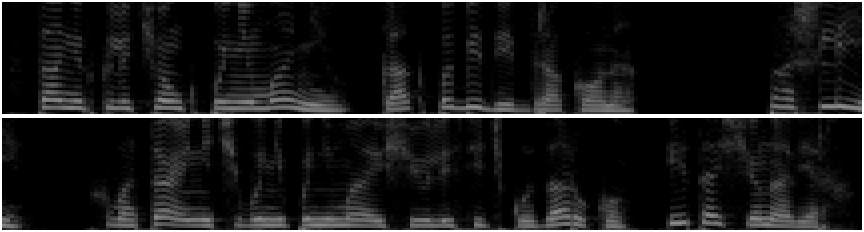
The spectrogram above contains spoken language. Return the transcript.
станет ключом к пониманию, как победить дракона. «Пошли!» Хватаю ничего не понимающую лисичку за руку и тащу наверх.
